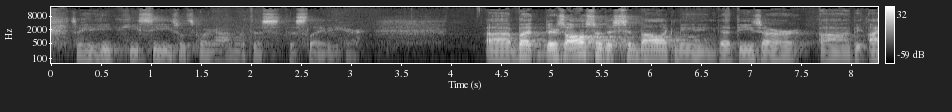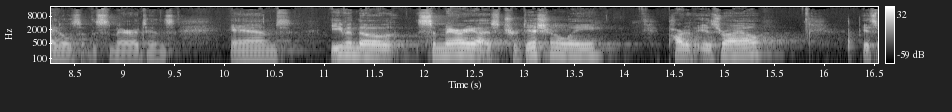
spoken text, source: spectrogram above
so he, he, he sees what's going on with this, this lady here. Uh, but there's also this symbolic meaning that these are uh, the idols of the Samaritans. And even though Samaria is traditionally part of Israel, it's,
